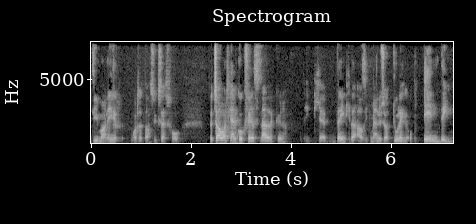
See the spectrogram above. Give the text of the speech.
die manier wordt het dan succesvol. Het zou waarschijnlijk ook veel sneller kunnen. Ik eh, denk dat als ik mij nu zou toeleggen op één ding,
